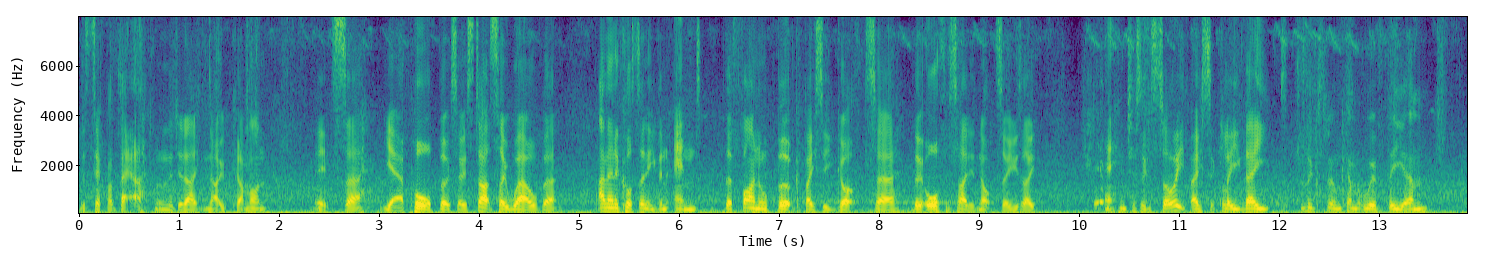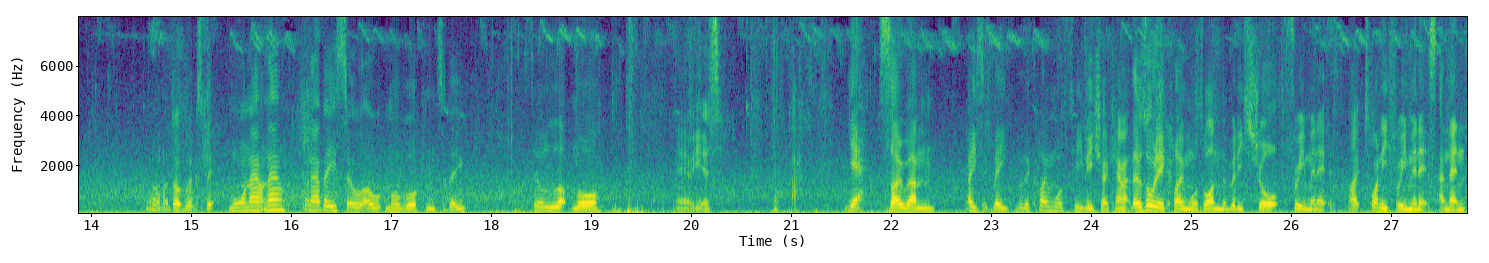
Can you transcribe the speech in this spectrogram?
the Sith are better than the Jedi. No, come on. It's uh, yeah, a poor book. So it starts so well, but and then of course doesn't even end. The final book basically got uh, the author decided not to. So yeah, interesting story. Basically, they Lucasfilm came up with the um, Oh, my dog looks a bit worn out now. Don't know, but he's still more walking to do. Still a lot more. There he is. yeah, so um, basically, the Clone Wars TV show came out. There was already a Clone Wars one, the really short, three minutes, like 23 minutes, and then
